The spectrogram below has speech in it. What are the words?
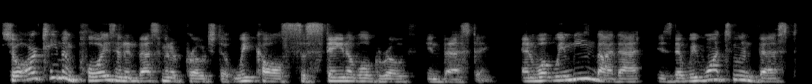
So, our team employs an investment approach that we call sustainable growth investing. And what we mean by that is that we want to invest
